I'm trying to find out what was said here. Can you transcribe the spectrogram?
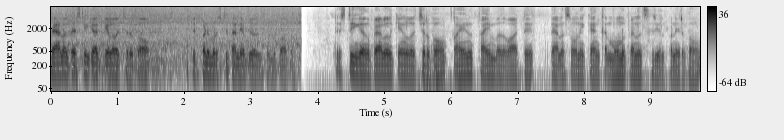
பேனல் டெஸ்டிங்காக கீழே வச்சுருக்கோம். ஃபிட் பண்ணி முடிச்சுட்டு தண்ணி எப்படி வந்து சொல்லிட்டு பார்ப்போம். டெஸ்டிங்காக பேனல் கீழே வச்சுருக்கோம். ஐநூற்றி ஐம்பது வாட்டு பேனசோனிக் கேங்கர் மூணு பேனல் சீரியல் பண்ணியிருக்கோம்.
